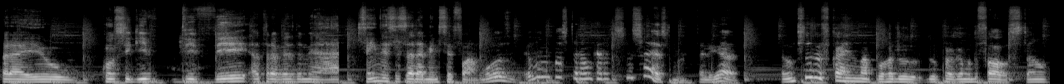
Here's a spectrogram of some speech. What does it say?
pra eu conseguir viver através da minha arte sem necessariamente ser famoso, eu vou me considerar um cara de sucesso, mano, tá ligado? Eu não preciso ficar indo na porra do, do programa do Faustão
